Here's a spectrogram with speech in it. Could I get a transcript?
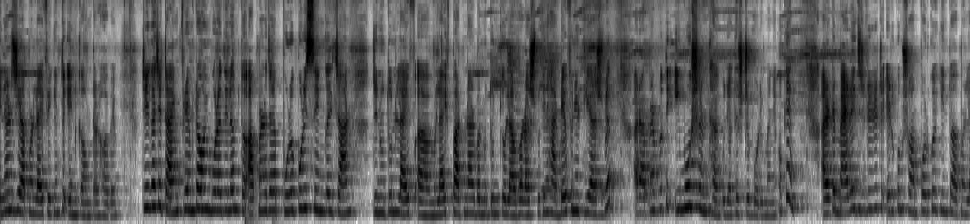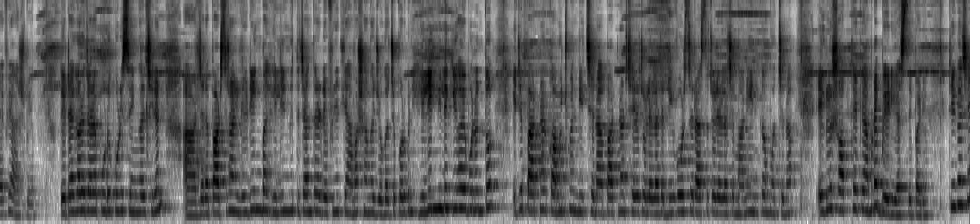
এনার্জি আপনার লাইফে কিন্তু এনকাউন্টার হবে। ঠিক আছে টাইম ফ্রেমটাও আমি বলে দিলাম। তো আপনারা যারা পুরোপুরি সিঙ্গেল চান, যে নতুন লাইফ লাইফ পার্টনার বা নতুন কেউ লাভার আসবে কিনা হ্যাঁ ডেফিনেটলি আসবে। আর আপনার প্রতি ইমোশন থাকবে যথেষ্ট পরিমাণে ওকে আর একটা ম্যারেজ রিলেটেড এরকম সম্পর্কই কিন্তু আপনার লাইফে আসবে। তো এটা গেল যারা পুরোপুরি সিঙ্গেল ছিলেন, আর যারা পার্সোনাল রিডিং বা হিলিং নিতে চান, তারা ডেফিনেটলি আমার সঙ্গে যোগাযোগ করবেন। হিলিং নিলে কী হয় বলুন তো, এই যে পার্টনার কমিটমেন্ট দিচ্ছে না পার্টনার ছেড়ে চলে গেছে ডিভোর্সের রাস্তা চলে গেছে মানি ইনকাম হচ্ছে না, এগুলো সব থেকে আমরা বেরিয়ে আসতে পারি। ঠিক আছে?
